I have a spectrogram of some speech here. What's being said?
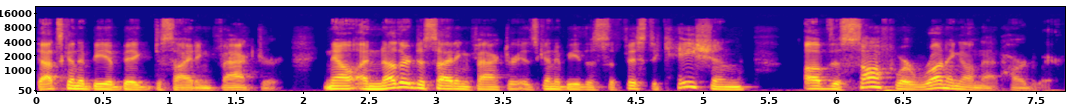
that's going to be a big deciding factor. Now, another deciding factor is going to be the sophistication of the software running on that hardware.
